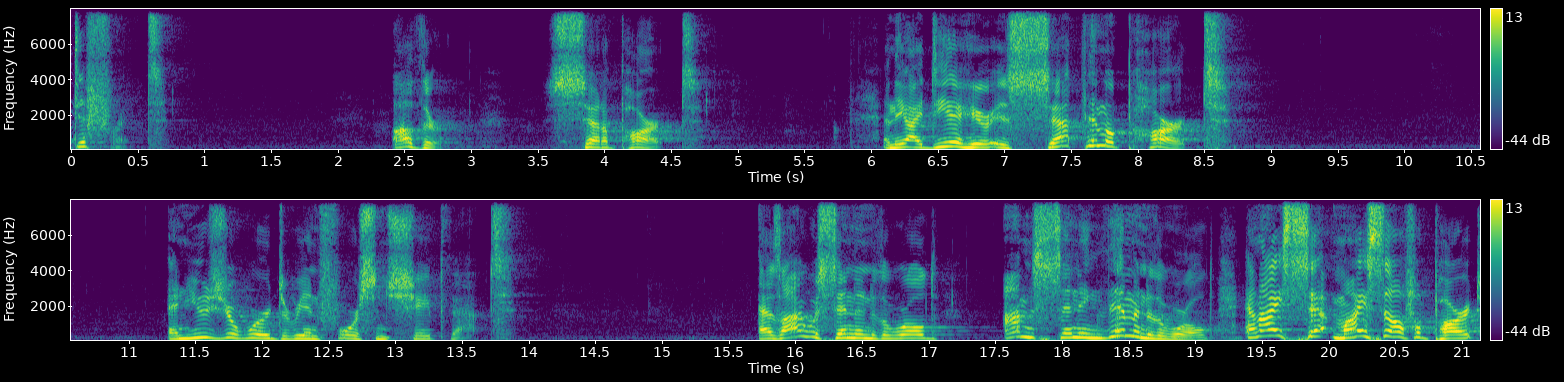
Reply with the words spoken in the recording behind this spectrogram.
different, other, set apart. And the idea here is set them apart and use your word to reinforce and shape that. As I was sent into the world, I'm sending them into the world. And I set myself apart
